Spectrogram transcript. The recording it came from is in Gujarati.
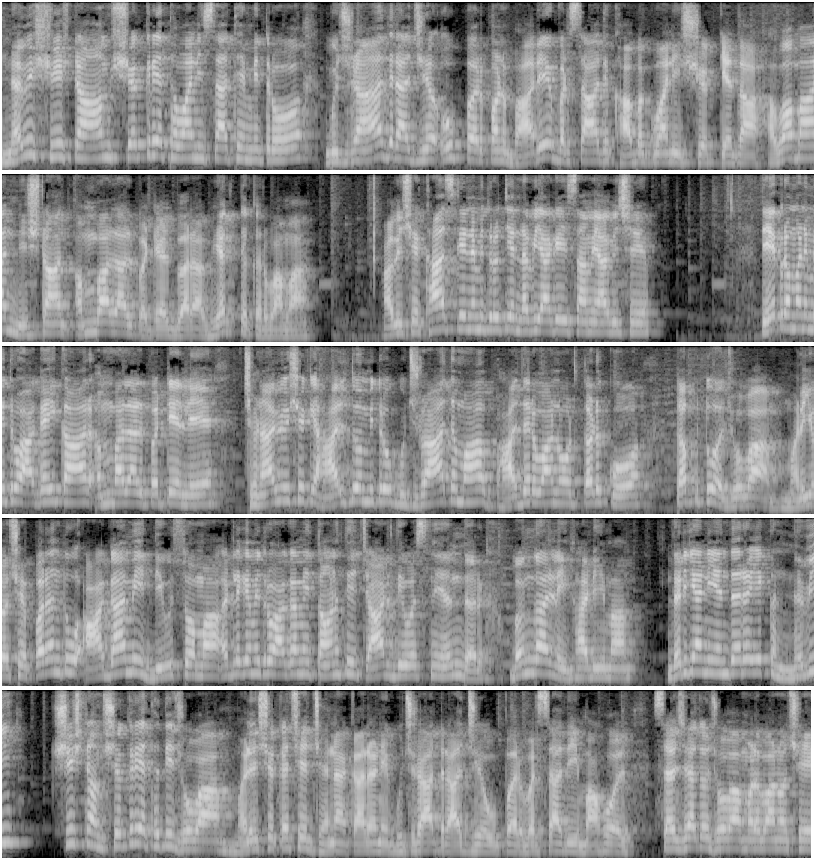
નવી સિસ્ટમ સક્રિય થવાની સાથે મિત્રો, ગુજરાત રાજ્ય ઉપર પણ ભારે વરસાદ ખાબકવાની શક્યતા હવામાન નિષ્ણાંત અંબાલાલ પટેલ દ્વારા વ્યક્ત કરવામાં આવી છે. ખાસ કરીને મિત્રો, ત્યાં નવી આગાહી સામે આવી છે. તે પ્રમાણે મિત્રો, આગાહીકાર અંબાલાલ પટેલે જણાવ્યું છે કે, હાલ તો મિત્રો ગુજરાતમાં ભાદરવાનો તડકો તપતો જોવા મળ્યો છે. પરંતુ આગામી દિવસોમાં, એટલે કે મિત્રો આગામી ત્રણથી ચાર દિવસની અંદર બંગાળની ખાડીમાં, દરિયાની અંદર એક નવી સિસ્ટમ સક્રિય થતી જોવા મળી શકે છે, જેના કારણે ગુજરાત રાજ્ય ઉપર વરસાદી માહોલ સર્જાતો જોવા મળવાનો છે.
